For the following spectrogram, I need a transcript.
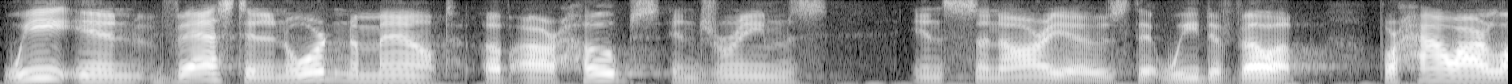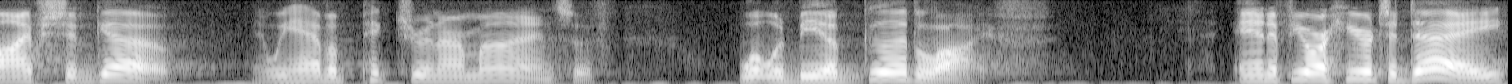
We invest an inordinate amount of our hopes and dreams in scenarios that we develop for how our life should go. And we have a picture in our minds of what would be a good life. And if you are here today,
